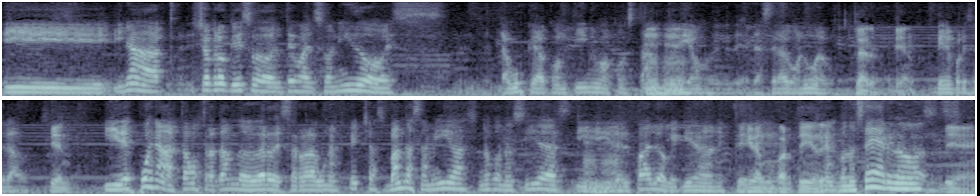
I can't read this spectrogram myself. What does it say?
y, y nada, yo creo que eso del tema del sonido es la búsqueda continua, constante, digamos, de, de- de hacer algo nuevo. Claro, Eh, bien. Viene por ese lado. Bien. Y después nada, estamos tratando de ver de cerrar algunas fechas, bandas amigas no conocidas y del palo que quieran este, Que quieran compartir. quieran conocernos. Bien.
